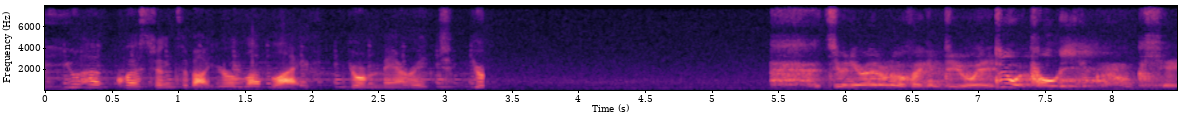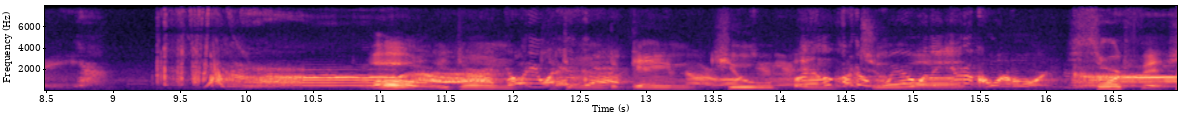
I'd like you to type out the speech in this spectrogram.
Do you have questions about your love life, your marriage, your Junior, I don't know if I can do it. Do it, Cody. Okay. Whoa, he turned, Cody, what he is turned that? the GameCube Junior. Well, it looks like a into a uh, swordfish.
